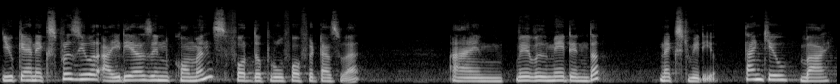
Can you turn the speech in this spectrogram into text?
You can express your ideas in comments for the proof of it as well. And we will meet in the next video. Thank you. Bye.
